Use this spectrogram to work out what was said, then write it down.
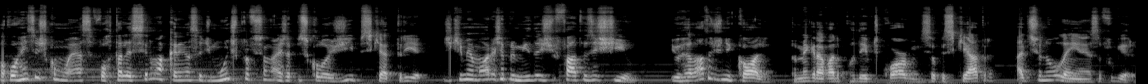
Ocorrências como essa fortaleceram a crença de muitos profissionais da psicologia e psiquiatria de que memórias reprimidas de fato existiam, e o relato de Nicole, também gravado por David Corbin, seu psiquiatra, adicionou lenha a essa fogueira.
